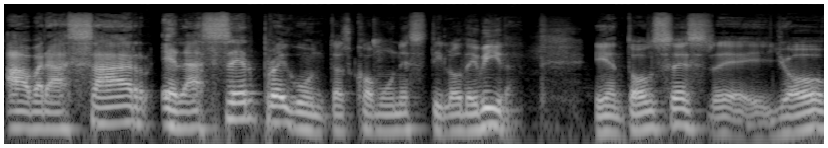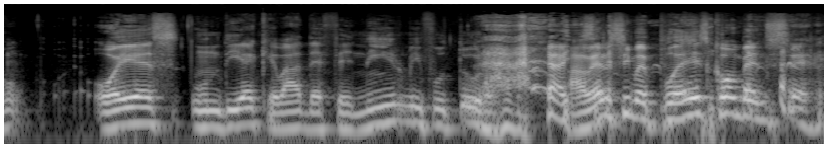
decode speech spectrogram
abrazar el hacer preguntas como un estilo de vida. Y entonces eh, yo, hoy es un día que va a definir mi futuro. A ver si me puedes convencer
